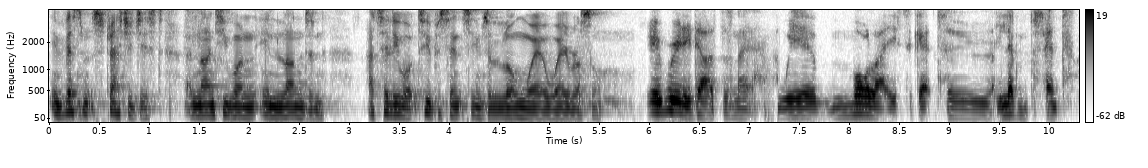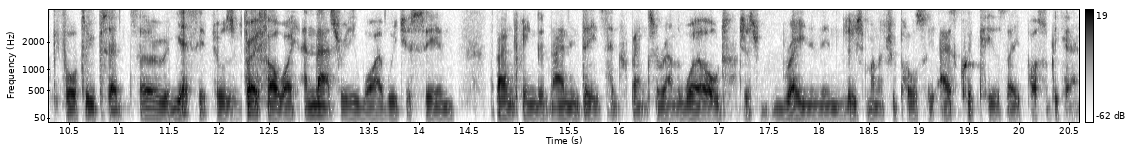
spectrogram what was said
investment strategist at 91 in London. I tell you what, 2% seems a long way away, Russell. It really does, doesn't it? We're more likely to get to 11% before 2%. So, yes, it feels very far away. And that's really why we're just seeing the Bank of England and indeed central banks around the world just reining in loose monetary policy as quickly as they possibly can.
